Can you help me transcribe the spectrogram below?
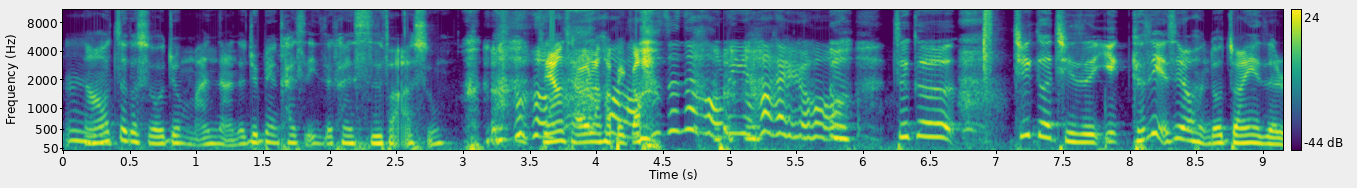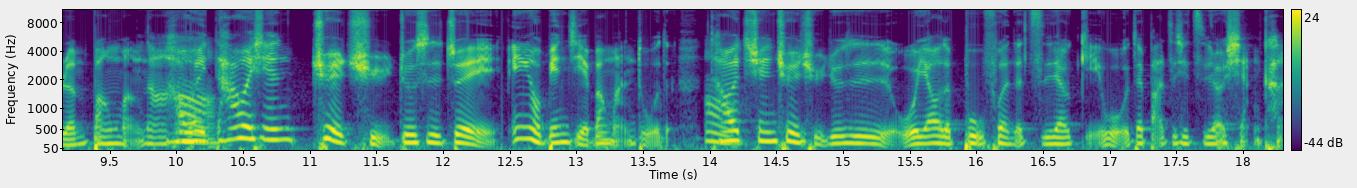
嗯、然后这个时候就蛮难的，就变开始一直看司法书，怎样才会让他被告？真的好厉害哦！哦，这个这个其实也可是也是有很多专业的人帮忙，然后他会、他会先确取，就是最因为我编辑也帮蛮多的，他会先确取就是我要的部分的资料给我，我再把这些资料想看，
